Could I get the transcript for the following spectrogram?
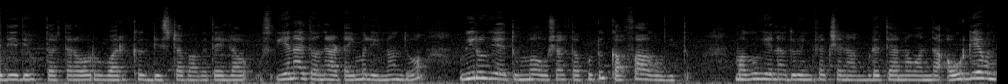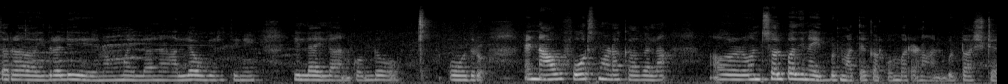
ಎದೆ ಎದೆ ಹೋಗ್ತಾ ಇರ್ತಾರೆ. ಅವ್ರ ವರ್ಕಿಗೆ ಡಿಸ್ಟರ್ಬ್ ಆಗುತ್ತೆ. ಇಲ್ಲ, ಏನಾಯಿತು ಅಂದರೆ ಆ ಟೈಮಲ್ಲಿ ಇನ್ನೊಂದು ವೀರುಗೆ ತುಂಬ ಹುಷಾರು ತಪ್ಪಿಟ್ಟು ಕಫ ಆಗೋಗಿತ್ತು. ಮಗುಗೆ ಏನಾದರೂ ಇನ್ಫೆಕ್ಷನ್ ಆಗಿಬಿಡುತ್ತೆ ಅನ್ನೋ ಒಂದು, ಅವ್ರಿಗೆ ಒಂಥರ ಇದರಲ್ಲಿ, ನಮ್ಮಮ್ಮ ಇಲ್ಲ ನಾನು ಅಲ್ಲೇ ಹೋಗಿರ್ತೀನಿ. ಇಲ್ಲ ಇಲ್ಲ ಅಂದ್ಕೊಂಡು ಹೋದರು. ಆ್ಯಂಡ್ ನಾವು ಫೋರ್ಸ್ ಮಾಡೋಕ್ಕಾಗಲ್ಲ. ಅವ್ರು ಒಂದು ಸ್ವಲ್ಪ ದಿನ ಇದ್ಬಿಟ್ಟು ಮತ್ತೆ ಕರ್ಕೊಂಬರೋಣ ಅಂದ್ಬಿಟ್ಟು ಅಷ್ಟೇ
